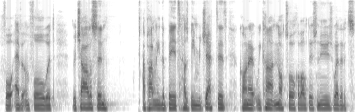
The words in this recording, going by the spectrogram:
for Everton forward Richarlison. Apparently, the bid has been rejected. Connor, we can't not talk about this news, whether it's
